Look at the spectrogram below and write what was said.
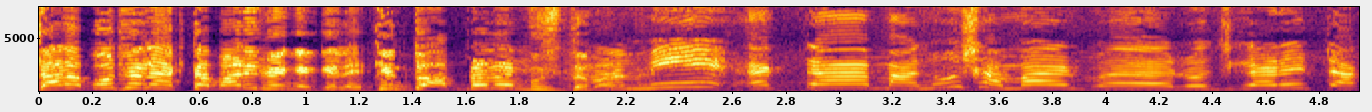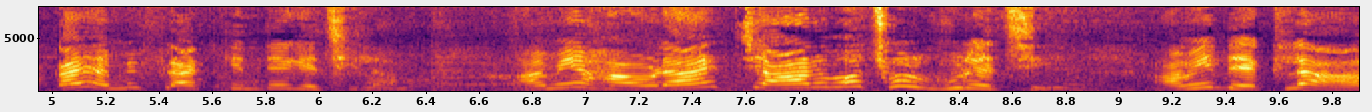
তারা বোঝে না একটা বাড়ি ভেঙে গেলে কিন্তু আপনারা বুঝতে পারেন আমি একটা মানুষ আমার রোজগারের টাকায় আমি ফ্ল্যাট কিনতে গেছিলাম। আমি হাওড়ায় চার বছর ঘুরেছি। আমি দেখলাম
